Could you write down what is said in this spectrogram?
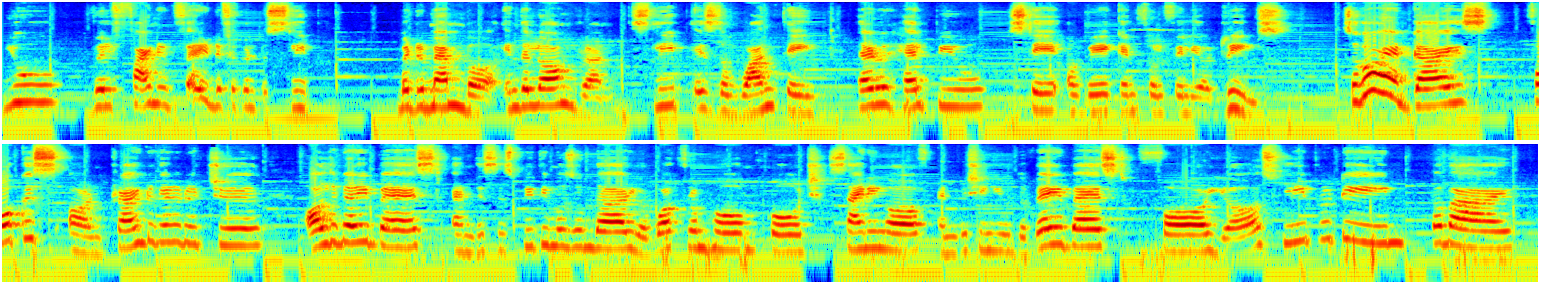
you will find it very difficult to sleep. But remember, in the long run, sleep is the one thing that will help you stay awake and fulfill your dreams. So go ahead, guys, focus on trying to get a ritual. All the very best. And this is Preeti Muzumdar, your work from home coach, signing off and wishing you the very best for your sleep routine. Bye bye.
